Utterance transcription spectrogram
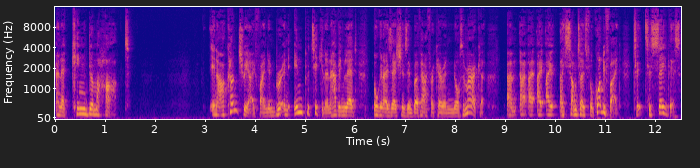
and a kingdom heart in our country, I find in Britain in particular, and having led organizations in both Africa and North America, um, I, I, I, I, sometimes feel qualified to, to say this,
